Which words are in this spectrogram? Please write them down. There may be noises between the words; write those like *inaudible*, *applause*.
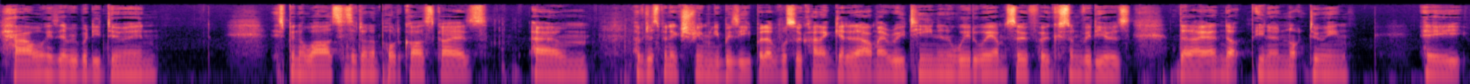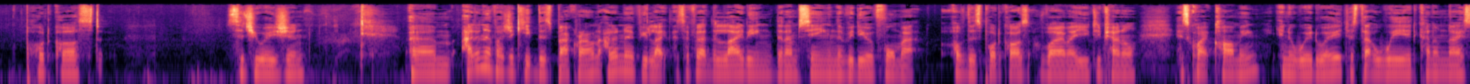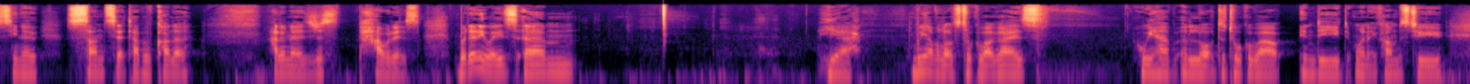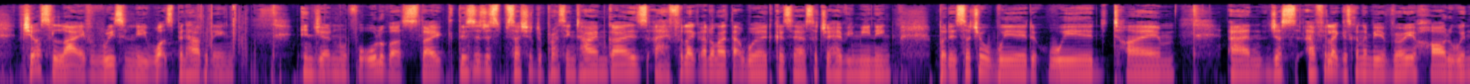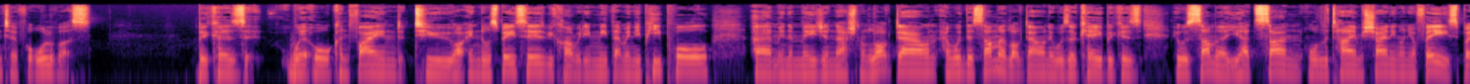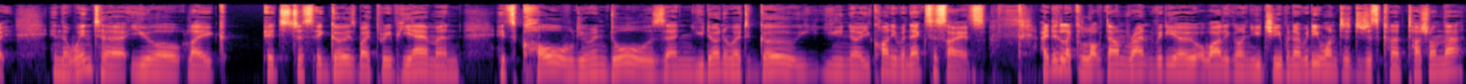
How is everybody doing? It's been a while since I've done a podcast, guys. Um, I've just been extremely busy, but I've also kind of get it out of my routine in a weird way. I'm so focused on videos that I end up, you know, not doing a podcast situation. Um, I don't know if I should keep this background. I don't know if you like this. I feel like the lighting that I'm seeing in the video format of this podcast via my YouTube channel is quite calming in a weird way. Just that weird kind of nice, you know, sunset type of color. I don't know. It's just how it is. But anyways, um, yeah, we have a lot to talk about, guys we have a lot to talk about indeed when it comes to just life recently what's been happening in general for all of us. Like this is just such a depressing time guys. I feel like i don't like that word because it has such a heavy meaning but it's such a weird weird time. And just i feel like it's going to be a very hard winter for all of us because we're all confined to our indoor spaces. We can't really meet that many people um, in a major national lockdown. And with the summer lockdown, it was okay because it was summer. You had sun all the time shining on your face. But in the winter, you're like, it's just, it goes by 3 p.m. and it's cold. You're indoors and you don't know where to go. You know, you can't even exercise. I did like a lockdown rant video a while ago on YouTube and I really wanted to just kind of touch on that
